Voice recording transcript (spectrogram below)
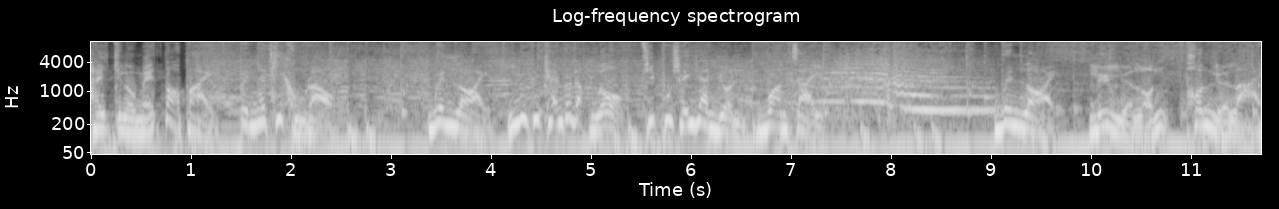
ให้กิโลเมตรต่อไปเป็นหน้าที่ของเรา เวนลอยลูพิแคนระดับโลกที่ผู้ใช้ยานยนต์วางใจ เวนลอย ลื่นเหลือล้น ทนเหลือหลาย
